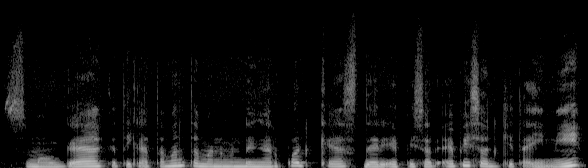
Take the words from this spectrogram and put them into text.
semoga ketika teman-teman mendengar podcast dari episode-episode kita ini,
